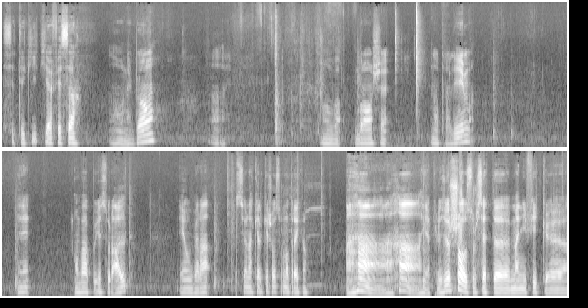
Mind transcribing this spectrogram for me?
C'était qui qui a fait ça? On est bon. On va brancher notre lime et on va appuyer sur Alt. Et on verra si on a quelque chose sur notre écran. Ah, ah, ah il y a plusieurs choses sur cette euh, magnifique euh,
